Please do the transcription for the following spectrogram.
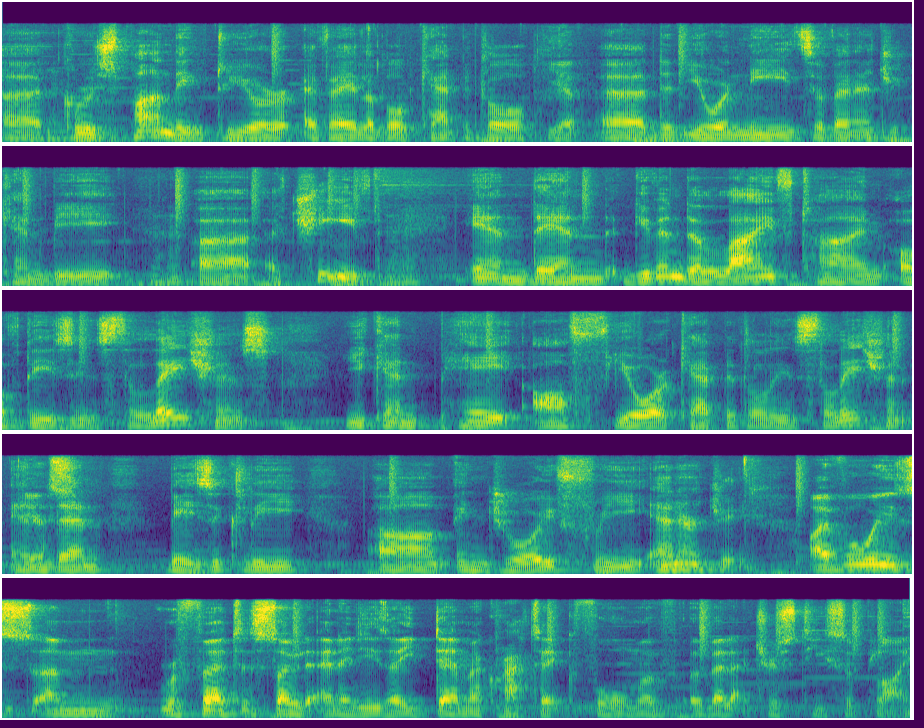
uh, mm-hmm. corresponding to your available capital, yep. Uh, that your needs of energy can be mm-hmm. uh, achieved. Mm-hmm. And then, given the lifetime of these installations, you can pay off your capital installation and yes. then basically um, enjoy free mm-hmm. energy. I've always um, referred to solar energy as a democratic form of, of electricity supply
